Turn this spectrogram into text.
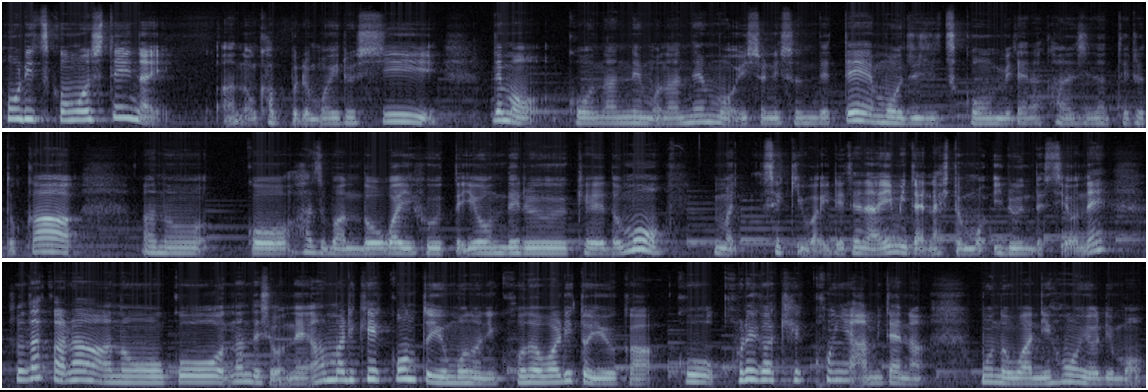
法律婚をしていないあのカップルもいるしでもこう何年も何年も一緒に住んでてもう事実婚みたいな感じになってるとかあのこうハズバンドワイフって呼んでるけれども、まあ、籍は入れてないみたいな人もいるんですよね。そうだからあのこうなんでしょうねあんまり結婚というものにこだわりというかこうこれが結婚やみたいなものは日本よりも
